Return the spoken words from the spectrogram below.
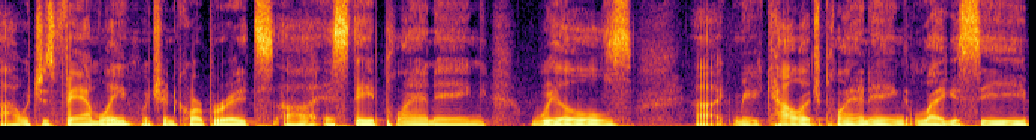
uh, which is family, which incorporates uh, estate planning, wills, uh, maybe college planning, legacy,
